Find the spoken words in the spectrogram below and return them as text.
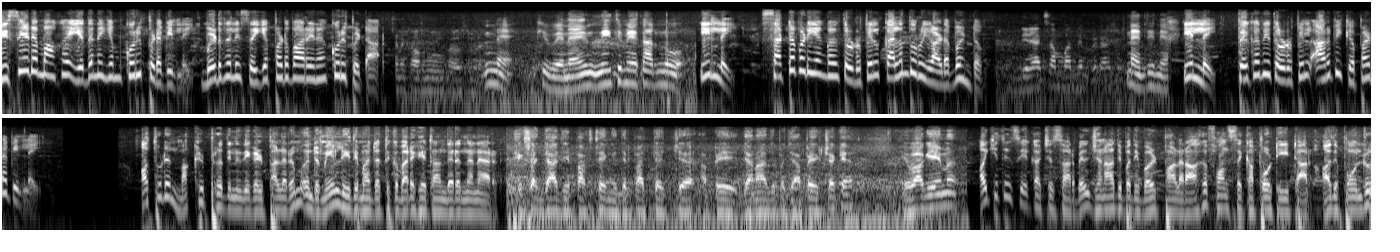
விசேடமாக எதனையும் குறிப்பிடவில்லை விடுதலை செய்யப்படுவார் என குறிப்பிட்டார் නෑ කිව්වේ නෑ නීතිමය කරුණු இல்லை சட்ட விடயங்கள் தொடர்பில் கலந்துரையாட வேண்டும் இல்லை தகுதி தொடர்பில் அறிவிக்கப்படவில்லை. அத்துடன் மக்கள் பிரதிநிதிகள் பலரும் இன்று மேல் நீதிமன்றத்துக்கு வருகை தந்திருந்தனர். එක්සත් ජාතිය පක්ෂයෙන් ඉදිරිපත් වෙච්ච අපේ ජනාධිපති අපේක්ෂකය ඒ වගේම ஐக்கிய தேசிய கட்சி சார்பில் ஜனாதிபதி வேட்பாளராக பான்செகா போட்டியிட்டார் அதுபோன்று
